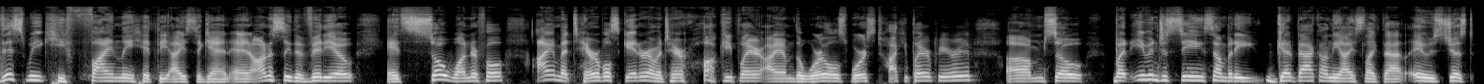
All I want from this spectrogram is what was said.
this week he finally hit the ice again. And honestly the video it's so wonderful. I am a terrible skater. I'm a terrible hockey player. I am the world's worst hockey player period. Um so but even just seeing somebody get back on the ice like that it was just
